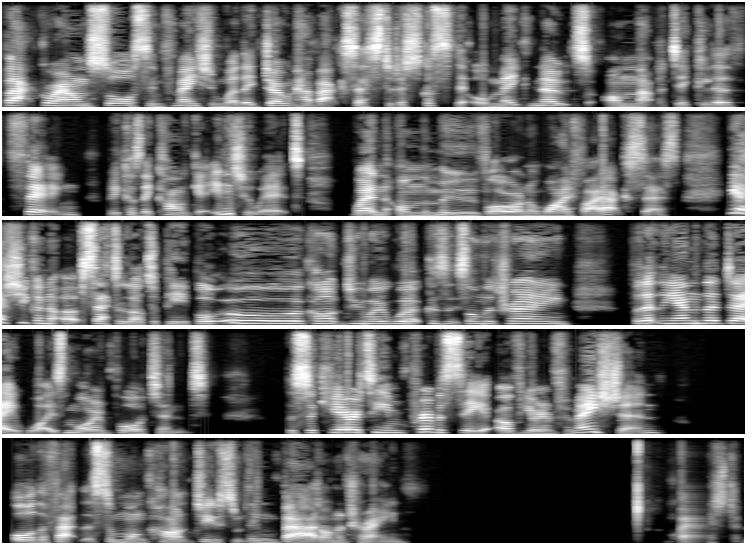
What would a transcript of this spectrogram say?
background source information where they don't have access to discuss it or make notes on that particular thing because they can't get into it when on the move or on a Wi-Fi access. Yes, you're going to upset a lot of people. Oh, I can't do my work because it's on the train. But at the end of the day, what is more important? The security and privacy of your information or the fact that someone can't do something bad on a train? Question.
